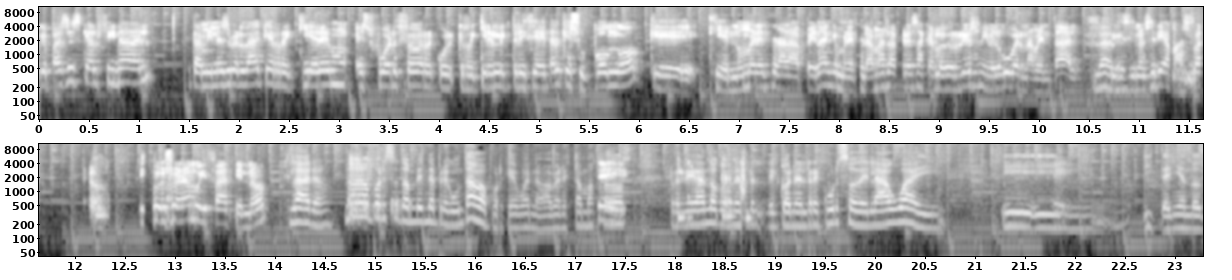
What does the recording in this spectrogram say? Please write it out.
que pasa es que al final también es verdad que requiere esfuerzo, que requiere electricidad y tal, que supongo que, que, no merecerá la pena, que merecerá más la pena sacarlo de ríos a nivel gubernamental, porque si no sería más fácil. Suena muy fácil, ¿no? Claro. No, no, por eso también te preguntaba, porque bueno, a ver, estamos todos renegando con el, con el recurso del agua y, y, teniendo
